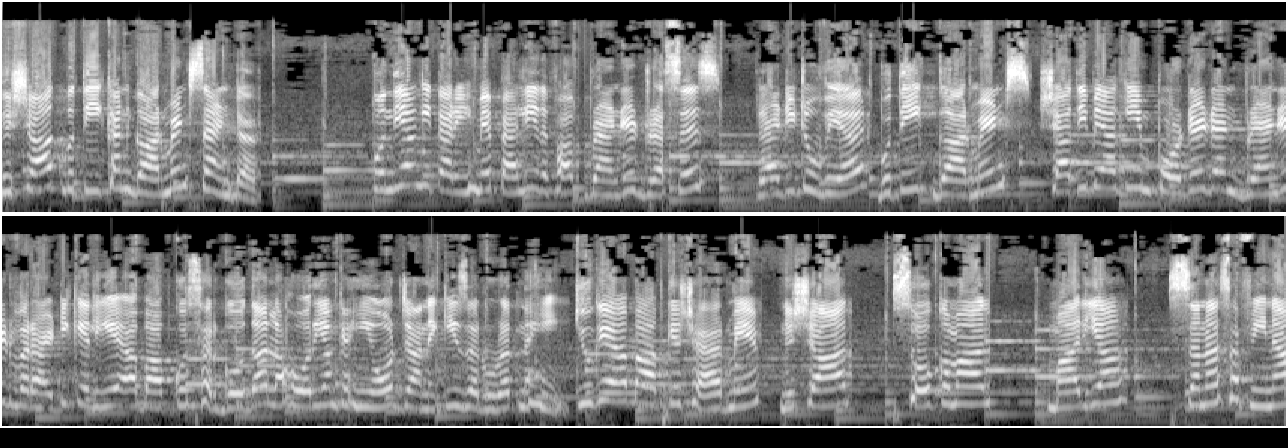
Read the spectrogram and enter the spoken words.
Nishad boutique and garment centre. पुंदिया की तारीख में पहली दफ़ा branded dresses ready to wear boutique garments शादी ब्याह की इम्पोर्टेड एंड ब्रांडेड वैरायटी के लिए अब आपको सरगोदा, लाहौर या कहीं और जाने की ज़रूरत नहीं। क्योंकि अब आपके शहर में निशाद सो कमाल मारिया, सना सफीना,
